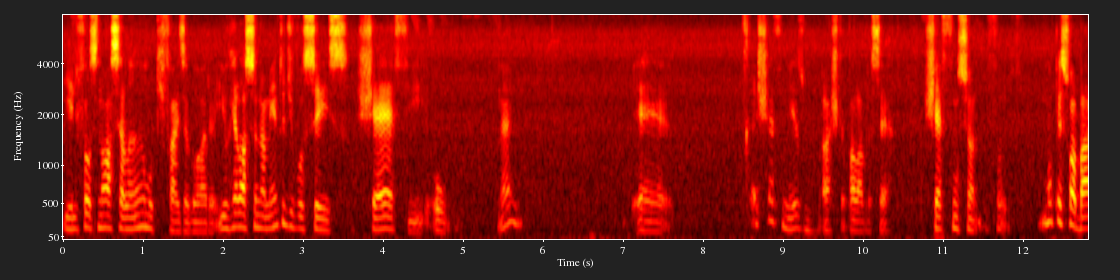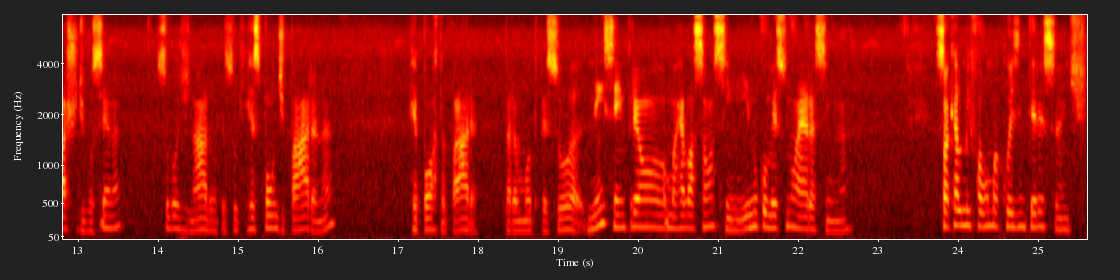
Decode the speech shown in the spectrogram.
E ele falou assim: "Nossa, ela ama o que faz agora". E o relacionamento de vocês, chefe ou né? É, é chefe mesmo, acho que é a palavra certa. Chefe funciona, uma pessoa abaixo de você, né? Subordinada, uma pessoa que responde para, né? Reporta para para uma outra pessoa, nem sempre é uma relação assim. E no começo não era assim, né? Só que ela me falou uma coisa interessante.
